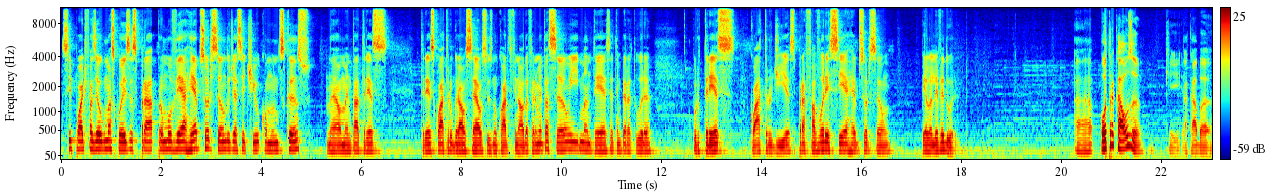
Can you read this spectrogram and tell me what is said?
se pode fazer algumas coisas para promover a reabsorção do diacetil como um descanso, né? aumentar 3 3, 4 graus Celsius no quarto final da fermentação e manter essa temperatura por 3, 4 dias para favorecer a reabsorção pela levedura. Uh, outra causa que acaba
